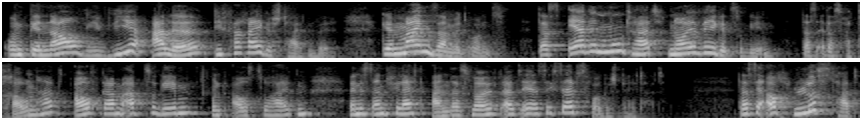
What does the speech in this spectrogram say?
Und genau wie wir alle die Pfarrei gestalten will. Gemeinsam mit uns. Dass er den Mut hat, neue Wege zu gehen. Dass er das Vertrauen hat, Aufgaben abzugeben und auszuhalten, wenn es dann vielleicht anders läuft, als er es sich selbst vorgestellt hat. Dass er auch Lust hat,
